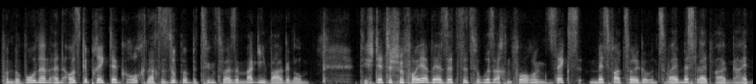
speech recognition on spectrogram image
von Bewohnern ein ausgeprägter Geruch nach Suppe bzw. Maggi wahrgenommen. Die städtische Feuerwehr setzte zur Ursachenforschung sechs Messfahrzeuge und zwei Messleitwagen ein.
